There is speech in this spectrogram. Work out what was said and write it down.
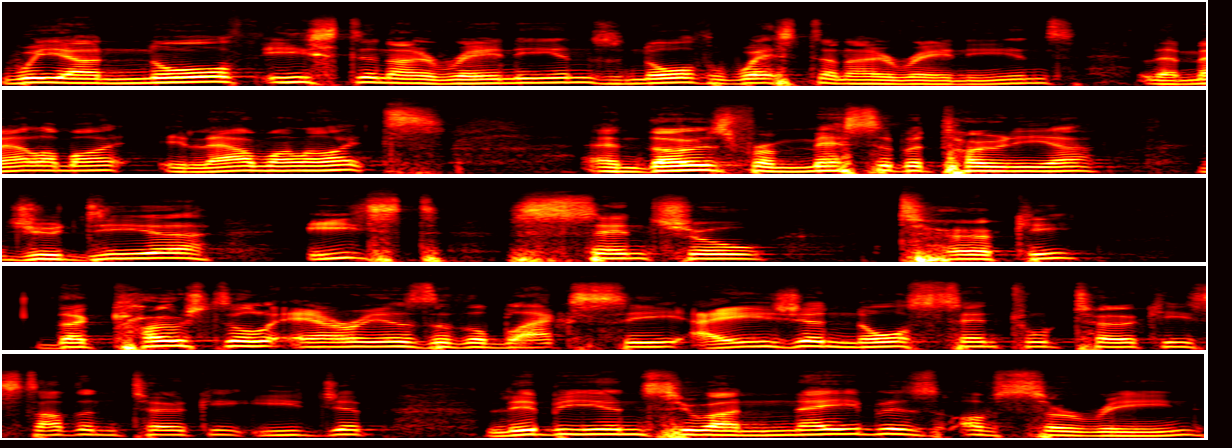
We are northeastern Iranians, northwestern Iranians, Elamites, and those from Mesopotamia, Judea, east central Turkey, the coastal areas of the Black Sea, Asia, north central Turkey, southern Turkey, Egypt, Libyans who are neighbors of Cyrene,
